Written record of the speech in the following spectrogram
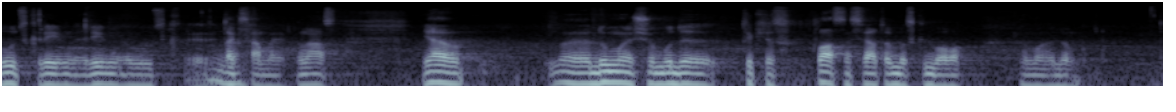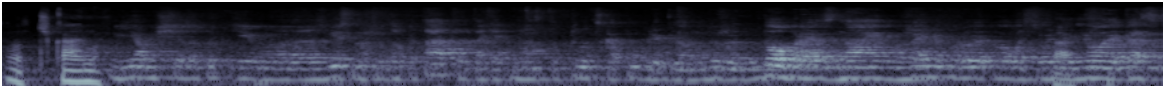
Луцьк, Рівне, Рівне, Луцьк, е, так само, як у нас. Я е, думаю, що буде таке класне свято баскетболу, на мою думку. От, чекаємо. Я б ще захотів, е, звісно, що запитати, так як у нас тут луцька публіка, ми дуже добре знаємо Женю Коровикова сьогодні. Так. В нього якась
